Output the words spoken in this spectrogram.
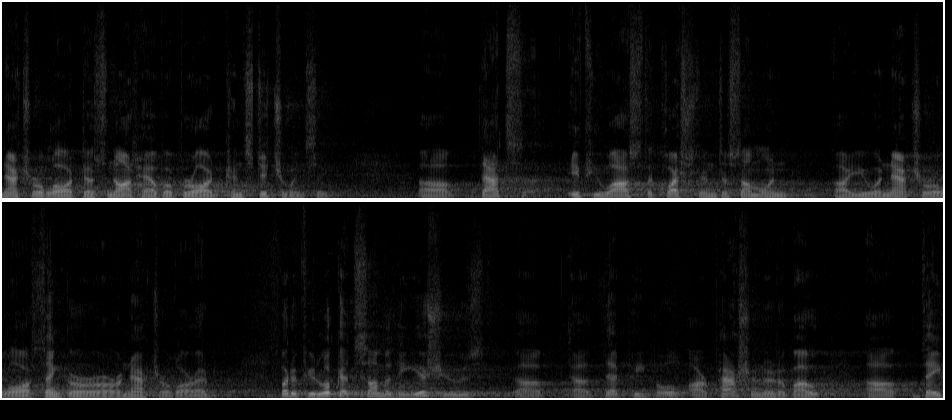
natural law does not have a broad constituency. Uh, that's if you ask the question to someone, are you a natural law thinker or a natural law But if you look at some of the issues uh, uh, that people are passionate about, uh, they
